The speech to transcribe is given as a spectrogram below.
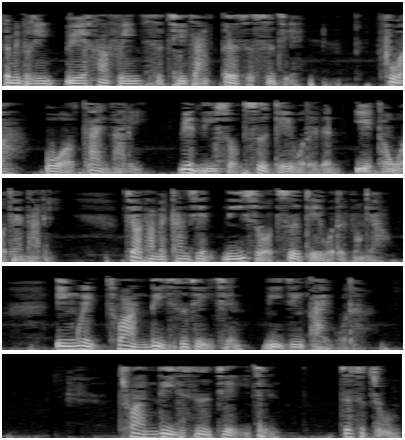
生命读经约翰福音十七章二十四节：父啊，我在哪里？愿你所赐给我的人也同我在哪里，叫他们看见你所赐给我的荣耀。因为创立世界以前，你已经爱我的。创立世界以前，这是主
